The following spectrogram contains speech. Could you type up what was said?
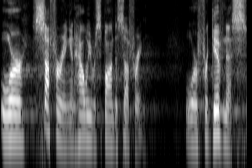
or suffering and how we respond to suffering, or forgiveness,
